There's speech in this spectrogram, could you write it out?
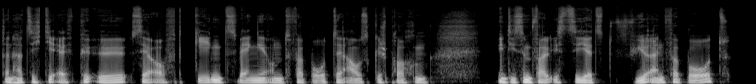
dann hat sich die FPÖ sehr oft gegen Zwänge und Verbote ausgesprochen. In diesem Fall ist sie jetzt für ein Verbot.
